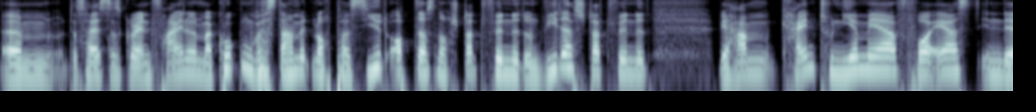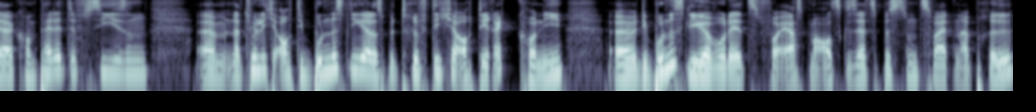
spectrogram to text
Ähm, das heißt, das Grand Final. Mal gucken, was damit noch passiert, ob das noch stattfindet und wie das stattfindet. Wir haben kein Turnier mehr vorerst in der Competitive Season. Ähm, natürlich auch die Bundesliga, das betrifft dich ja auch direkt, Conny. Äh, die Bundesliga wurde jetzt vorerst mal ausgesetzt bis zum 2. April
